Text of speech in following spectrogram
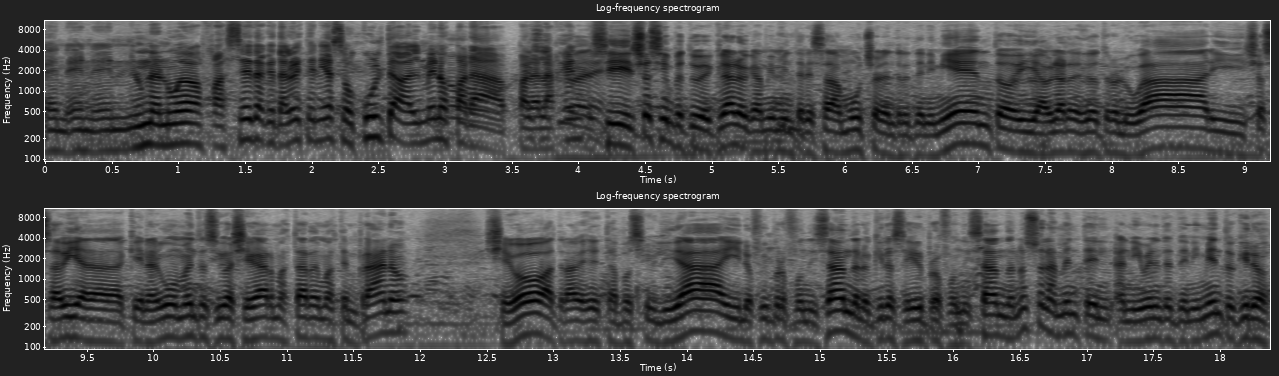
en, en- en una nueva faceta que tal vez tenías oculta, al menos para, para la gente? Sí, yo siempre tuve claro que a mí me interesaba mucho el entretenimiento y hablar desde otro lugar y yo sabía que en algún momento se iba a llegar más tarde o más temprano. Llegó a través de esta posibilidad y lo fui profundizando, lo quiero seguir profundizando, no solamente en- a nivel entretenimiento, quiero,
